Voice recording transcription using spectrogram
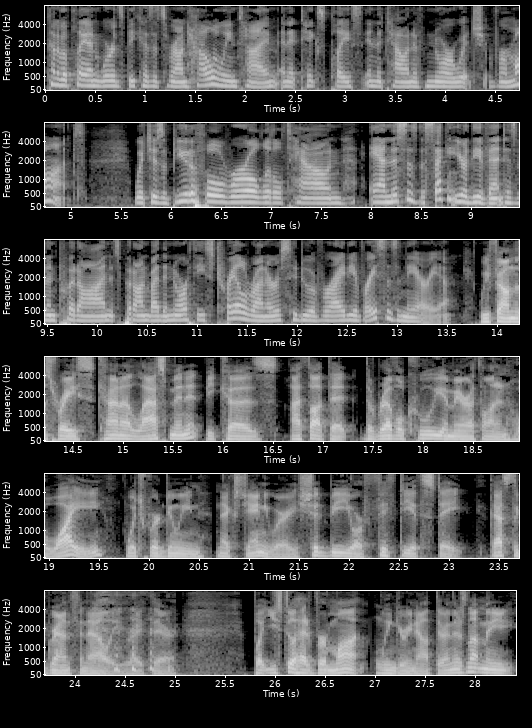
Kind of a play on words because it's around Halloween time and it takes place in the town of Norwich, Vermont which is a beautiful rural little town. And this is the second year the event has been put on. It's put on by the Northeast Trail Runners, who do a variety of races in the area. We found this race kind of last minute because I thought that the Revel Kualoa Marathon in Hawaii, which we're doing next January, should be your 50th state. That's the grand finale right there. but you still had Vermont lingering out there, and there's not many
